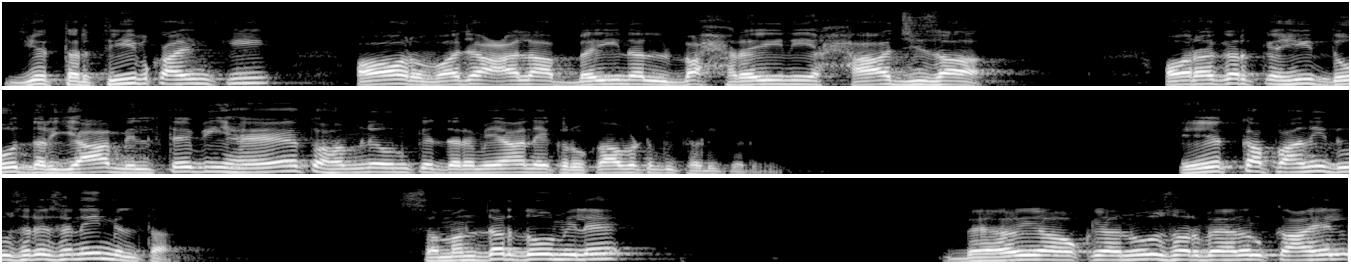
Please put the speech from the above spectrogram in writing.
یہ ترتیب قائم کی اور وجہ اعلیٰ بین البحرین حاجزہ اور اگر کہیں دو دریا ملتے بھی ہیں تو ہم نے ان کے درمیان ایک رکاوٹ بھی کھڑی کر دی۔ ایک کا پانی دوسرے سے نہیں ملتا۔ سمندر دو ملے بحر اوقیانوس اور بحر الکاہل،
